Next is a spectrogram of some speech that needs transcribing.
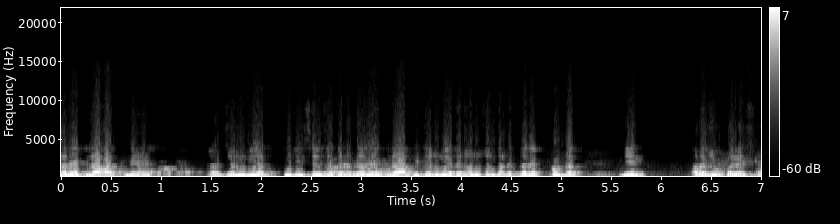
દરેક ગ્રાહકને જરૂરિયાત પૂરી થઈ શકે દરેક ગ્રાહકની જરૂરિયાતને અનુસંધાને દરેક પ્રોડક્ટ બેંક રજૂ કરે છે.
